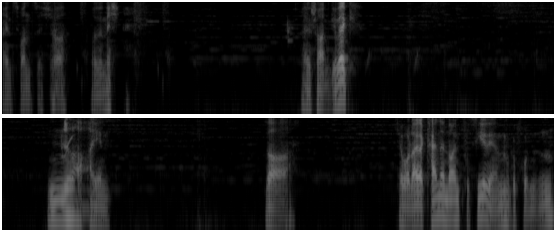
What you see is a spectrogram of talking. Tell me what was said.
21, ja. Also nicht. Ein Schaden, geh weg. Nein. So. Ich habe leider keine neuen Fossilien gefunden.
